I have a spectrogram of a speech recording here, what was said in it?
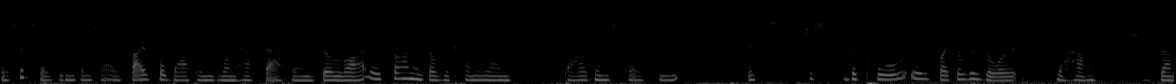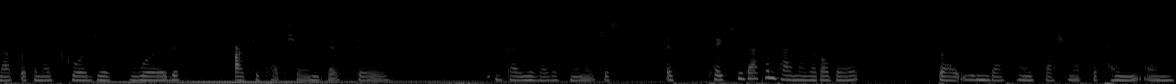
or six bedrooms, I'm sorry, five full bathrooms, one half bathroom. The lot it's on is over 21,000 square feet. It's just the pool is like a resort. The house is just done up with the most gorgeous wood architecture and character that you've ever seen. It just it takes you back in time a little bit, but you can definitely freshen up the paint and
